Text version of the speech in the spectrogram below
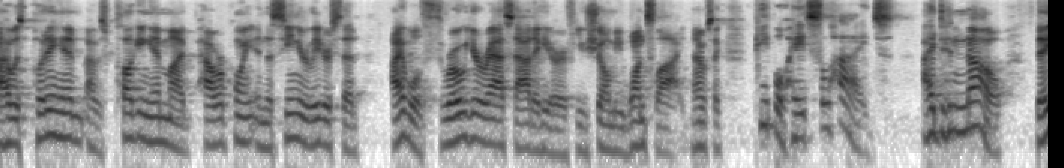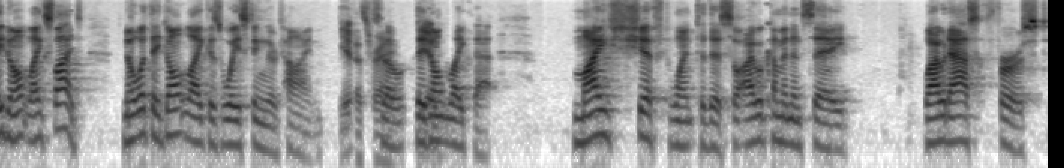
I was putting in, I was plugging in my PowerPoint, and the senior leader said, I will throw your ass out of here if you show me one slide. And I was like, people hate slides. I didn't know. They don't like slides. No, what they don't like is wasting their time. Yeah, that's right. So they yep. don't like that. My shift went to this. So I would come in and say, well, I would ask first,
